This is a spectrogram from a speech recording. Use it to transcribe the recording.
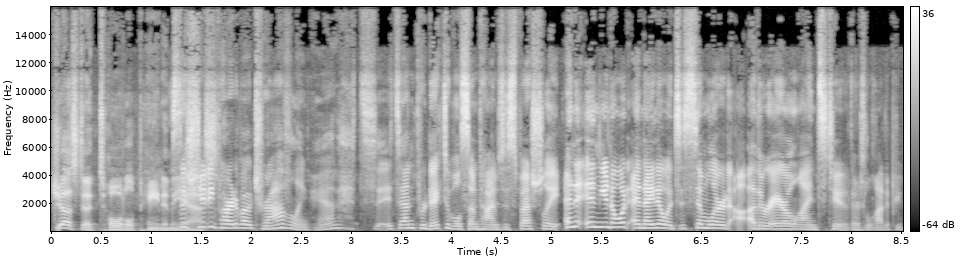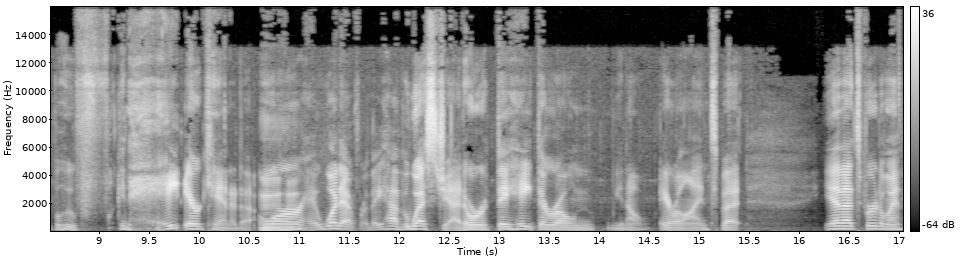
just a total pain in the It's ass. the shitty part about traveling, man. It's it's unpredictable sometimes, especially and and you know what? And I know it's similar to other airlines too. There's a lot of people who fucking hate Air Canada or Mm-hmm. whatever. They have WestJet or they hate their own, you know, airlines. But yeah, that's brutal, man.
